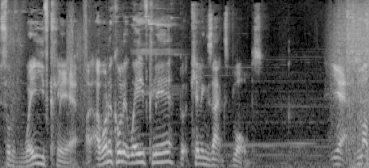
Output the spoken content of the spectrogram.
sort of wave clear. I, I want to call it wave clear, but killing Zac's blobs. Yeah, blob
